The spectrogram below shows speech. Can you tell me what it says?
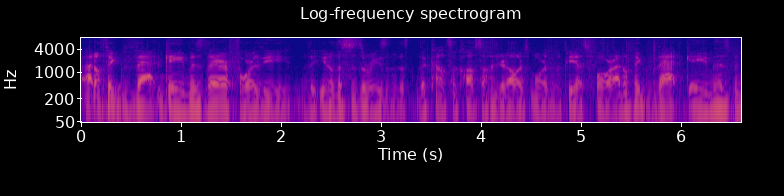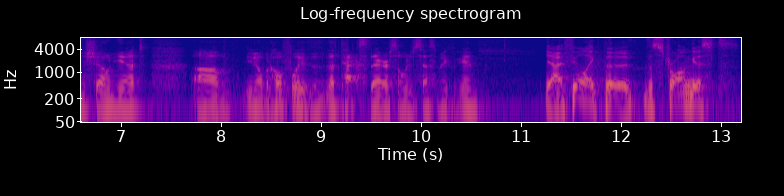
I don't think that game is there for the, the you know this is the reason the, the console costs $100 more than the PS4. I don't think that game has been shown yet. Um, you know, but hopefully the, the tech's there. Someone just has to make the game. Yeah, I feel like the the strongest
